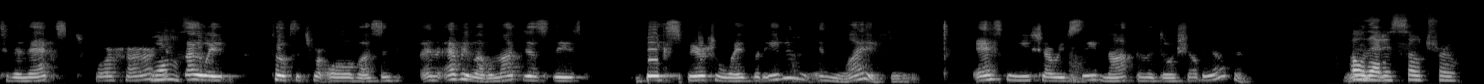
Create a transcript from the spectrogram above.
to the next for her. Yes. By the way, folks, it's for all of us and, and every level, not just these big spiritual ways, but even in life. And asking you shall receive, knock and the door shall be open. Oh, that is so true.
